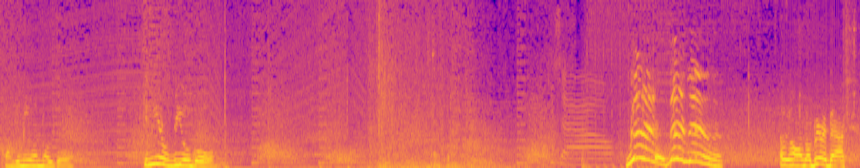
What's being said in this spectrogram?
Come on, give me one more goal. Give me a real goal. Blah, blah, blah. Okay, hold on, I'll be right back.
